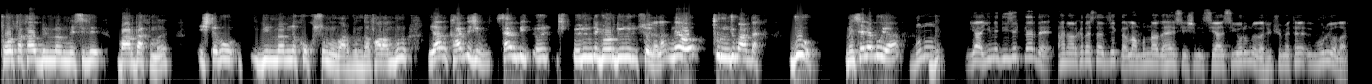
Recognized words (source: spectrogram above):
portakal bilmem nesili bardak mı? İşte bu bilmem ne kokusu mu var bunda falan. Bunu yani kardeşim sen bir önünde gördüğünü söyle lan. Ne o? Turuncu bardak. Bu. Mesele bu ya. Bunu ya yine diyecekler de hani arkadaşlar diyecekler ulan bunlar da her şeyi şimdi siyasi yorumluyorlar. Hükümete vuruyorlar.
